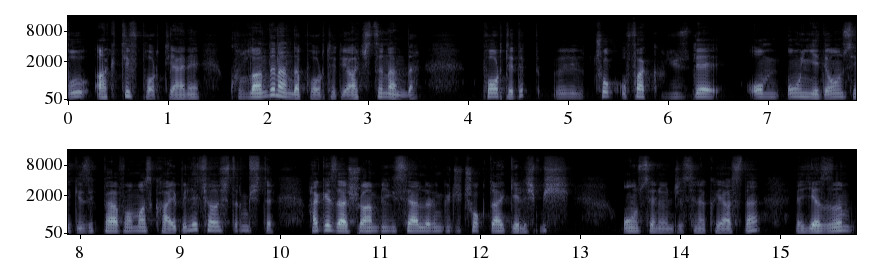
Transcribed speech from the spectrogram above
bu aktif port yani kullandığın anda port ediyor, açtığın anda port edip e, çok ufak yüzde 17-18'lik performans kaybıyla çalıştırmıştı. Hakeza şu an bilgisayarların gücü çok daha gelişmiş 10 sene öncesine kıyasla. E, yazılım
